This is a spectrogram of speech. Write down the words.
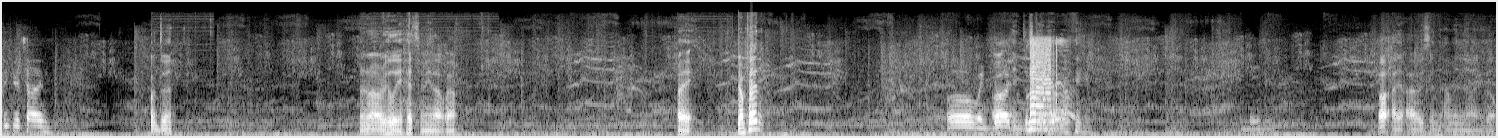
Take your time. I'm doing. They're not really hitting me that well. Right. Jump in! Oh my Oh, god. and you just blew get it that out. way. Amazing. Oh, I, I was in, I'm in an anvil.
